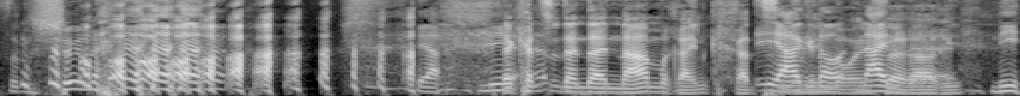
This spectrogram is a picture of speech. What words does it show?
So eine schöne. ja, nee, Da kannst äh, du dann deinen Namen reinkratzen ja, in den genau. neuen Nein, Ferrari. Äh, nee,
